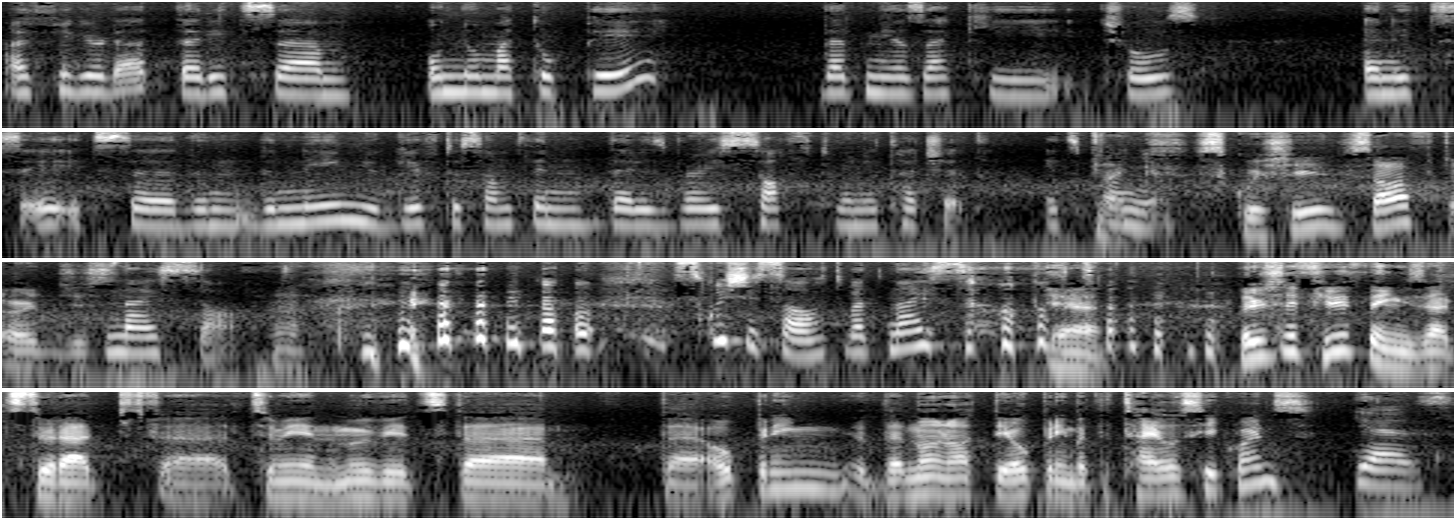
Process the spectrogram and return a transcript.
I figured out that it's um, onomatopoeia that Miyazaki chose, and it's it's uh, the the name you give to something that is very soft when you touch it. It's like squishy, soft, or just Nice soft. No, squishy soft, but nice soft. yeah. There's a few things that stood out uh, to me in the movie. It's the the opening, the, no, not the opening, but the title sequence. Yes.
